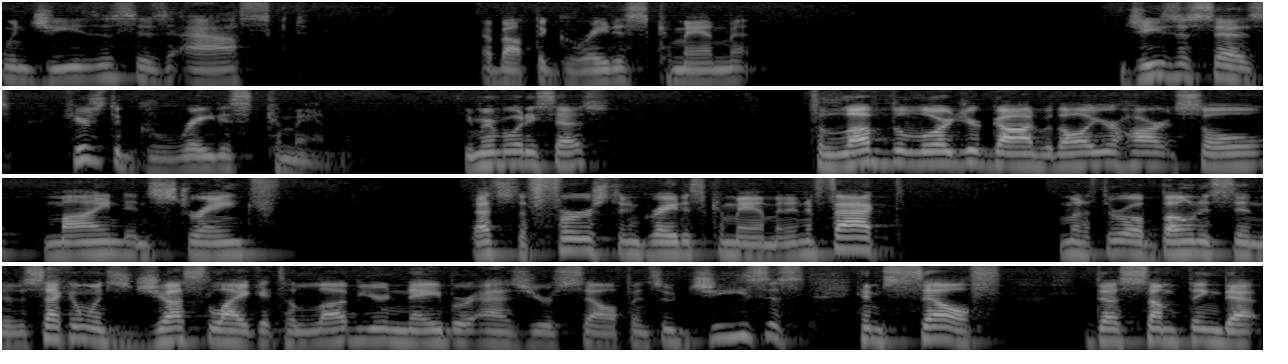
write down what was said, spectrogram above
when Jesus is asked about the greatest commandment? Jesus says, Here's the greatest commandment. You remember what he says? To love the Lord your God with all your heart, soul, mind, and strength. That's the first and greatest commandment. And in fact, I'm going to throw a bonus in there. The second one's just like it to love your neighbor as yourself. And so Jesus himself does something that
